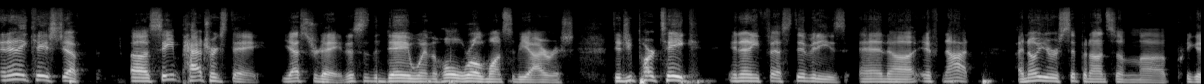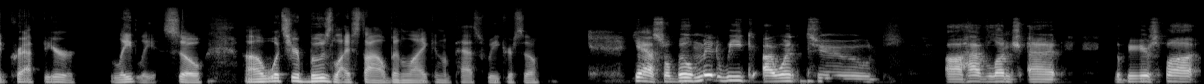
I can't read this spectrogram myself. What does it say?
In any case, Jeff, uh, St. Patrick's Day yesterday. This is the day when the whole world wants to be Irish. Did you partake in any festivities? And uh, if not, I know you were sipping on some uh, pretty good craft beer lately. So, uh, what's your booze lifestyle been like in the past week or so? Yeah, so Bill, midweek I went to uh, have lunch at the beer spot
